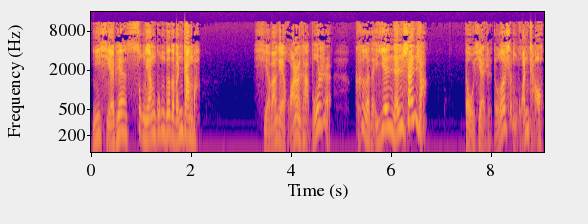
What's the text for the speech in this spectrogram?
你写篇颂扬功德的文章吧。”写完给皇上看，不是刻在燕然山上。窦宪是得胜还朝，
